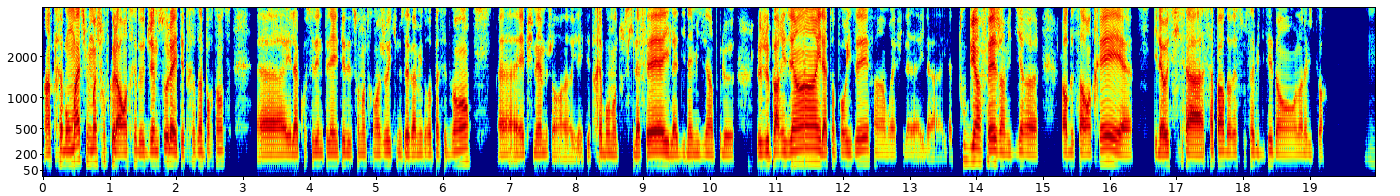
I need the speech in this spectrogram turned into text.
un très bon match. Mais moi, je trouve que la rentrée de James Hall a été très importante. il a concédé une pénalité dès son entrée en jeu qui nous a permis de repasser devant. et puis même, genre, il a été très bon dans tout ce qu'il a fait. Il a dynamisé un peu le, le jeu parisien. Il a temporisé. Enfin bref, il a, il a, tout bien fait, j'ai envie de dire, de sa rentrée. Euh, il a aussi sa, part de responsabilité dans, la victoire. Hmm.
